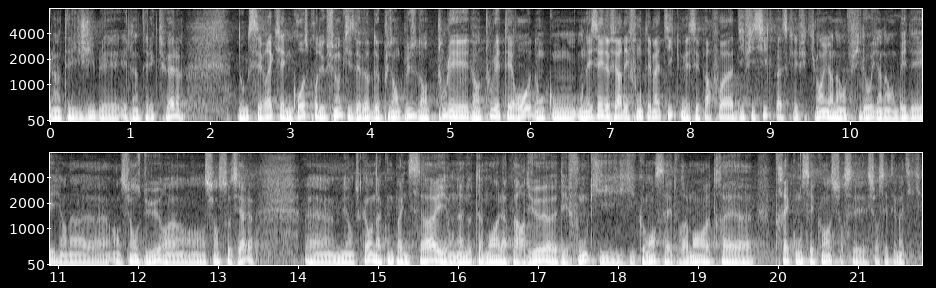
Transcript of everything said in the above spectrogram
l'intelligible et de l'intellectuel. Donc c'est vrai qu'il y a une grosse production qui se développe de plus en plus dans tous les, terreaux. Donc on, essaye de faire des fonds thématiques, mais c'est parfois difficile parce qu'effectivement, il y en a en philo, il y en a en BD, il y en a en sciences dures, en sciences sociales. Euh, mais en tout cas, on accompagne ça et on a notamment à la part Dieu euh, des fonds qui, commencent à être vraiment très, euh, conséquents sur ces, thématiques.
